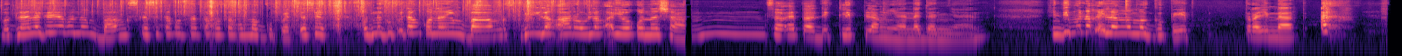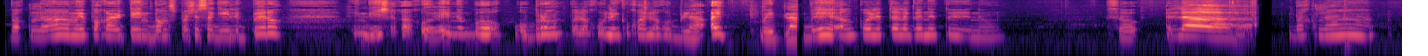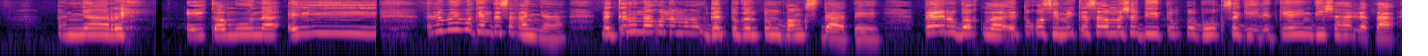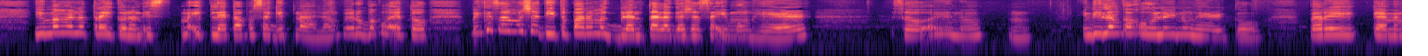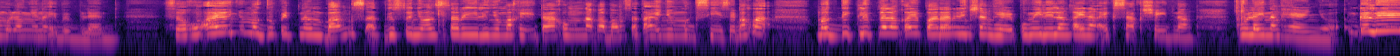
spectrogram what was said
maglalagay ako ng bangs kasi takot na takot ako maggupit. Kasi pag nagupitan ko na yung bangs, bilang araw lang ayoko na siya. Hmm, so eto, di-clip lang yan na ganyan. Hindi mo na kailangan maggupit. Try not. Bakla, may pa-curtain bangs pa siya sa gilid. Pero, hindi siya kakulay ng buhok ko. Brown pala kulay ko. Kala ko black. Ay, wait lang. Be, ang kulit talaga nito eh, no? So, ala. Bakla. Anyari. Eh, ka muna. Eh. Alam mo yung maganda sa kanya? Nagkaroon ako ng mga ganto-gantong bangs dati. Pero bakla, ito kasi may kasama siya ditong pabuhok sa gilid kaya hindi siya halata. Yung mga na-try ko nun is maikli tapos sa gitna lang. Pero bakla ito, may kasama siya dito para mag-blend talaga siya sa imong hair. So, ayun o. Mm. Hindi lang kakulay nung hair ko. Pero eh, keme mo lang yan na i-blend. So, kung ayaw nyo maggupit ng bangs at gusto nyo ang sarili nyo makita kung nakabangs at ayaw nyo magsisi, bakla, mag-declip na lang kayo para rin siyang hair. Pumili lang kayo ng exact shade ng kulay ng hair nyo. Ang galing!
